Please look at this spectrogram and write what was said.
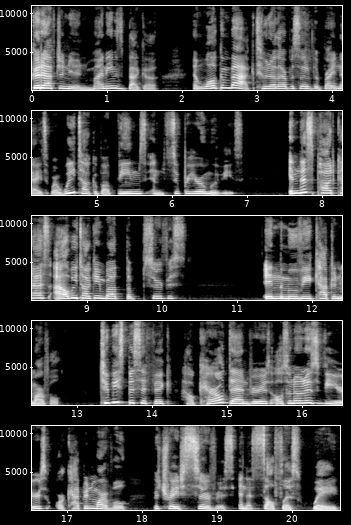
Good afternoon, my name is Becca, and welcome back to another episode of The Bright Knights where we talk about themes in superhero movies. In this podcast, I'll be talking about the service in the movie Captain Marvel. To be specific, how Carol Danvers, also known as Vers or Captain Marvel, portrayed service in a selfless way.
